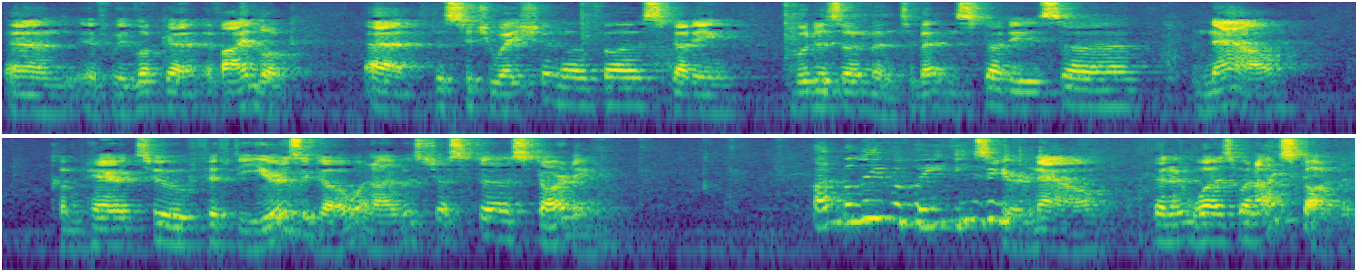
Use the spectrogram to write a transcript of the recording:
And if we look at, if I look at the situation of uh, studying Buddhism and Tibetan studies uh, now, compared to 50 years ago when I was just uh, starting. Unbelievably easier now than it was when I started.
